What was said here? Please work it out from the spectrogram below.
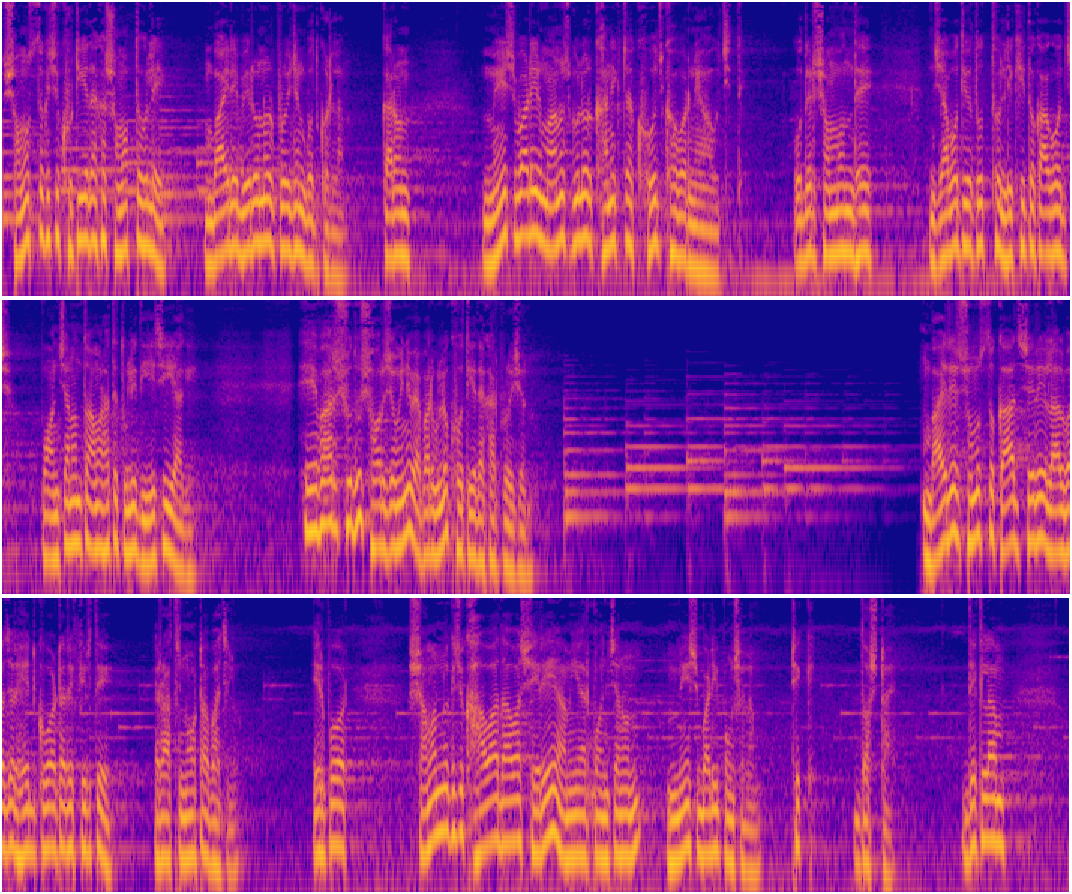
সমস্ত কিছু খুঁটিয়ে দেখা সমাপ্ত হলে বাইরে বেরোনোর প্রয়োজন বোধ করলাম। কারণ মেষ বাড়ির মানুষগুলোর খানিকটা খোঁজ খবর নেওয়া উচিত। ওদের সম্বন্ধে যাবতীয় তথ্য, লিখিত কাগজ, পঞ্চানন তো আমার হাতে তুলে দিয়েছেই আগে। এবার শুধু সরজমিনে ব্যাপারগুলো খতিয়ে দেখার প্রয়োজন। বাইরের সমস্ত কাজ সেরে লালবাজার হেডকোয়ার্টারে ফিরতে রাত নটা বাজল। এরপর সামান্য কিছু খাওয়া দাওয়া সেরে আমি আর পঞ্চানন মেষ বাড়ি পৌঁছালাম, ঠিক দশটায়। দেখলাম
